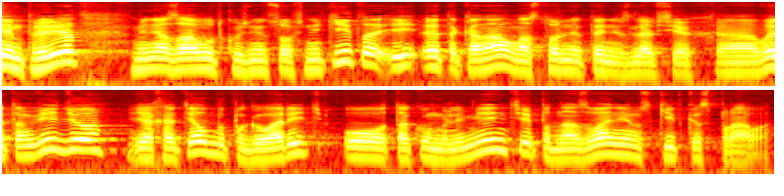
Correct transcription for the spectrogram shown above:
Всем привет! Меня зовут Кузнецов Никита и это канал Настольный теннис для всех. Э, в этом видео я хотел бы поговорить о таком элементе под названием скидка справа.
